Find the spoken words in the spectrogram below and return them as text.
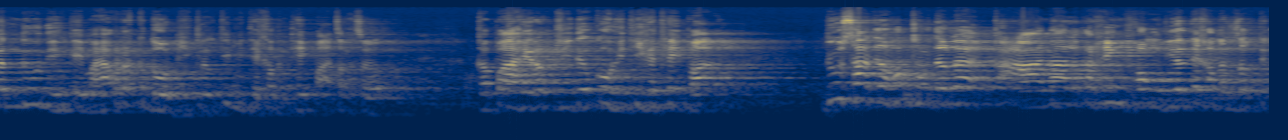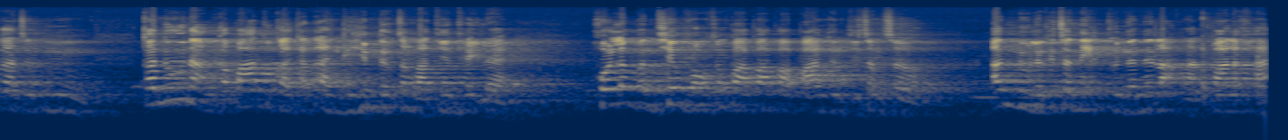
kan nu ni ke ma ra ka do bi klok ti, mi te kham thei pa chang so. Ka pa he ra tri de ko, hi ti ka thei pa. ดูซาเดห้องทางเดละกอน่าแล้วก็ริงฟองเดียวแต่ขมันซกติกาจุอืมกันูนังกับป้าตุกาจัดอันกหิมเดจังหวัดที่ไทยแหละคนละมันเที่ยงฟองจังป้าป้าป้าปานจนที่จังเซอร์อันนู้นเลยก็จะเน็ตคนนั้นในหลักงานป้าละค่ะ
